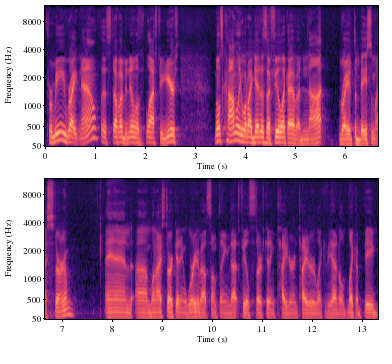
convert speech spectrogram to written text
for me right now, the stuff I've been dealing with the last few years, most commonly what I get is I feel like I have a knot right at the base of my sternum. And um, when I start getting worried about something, that feels starts getting tighter and tighter, like if you had a, like a big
